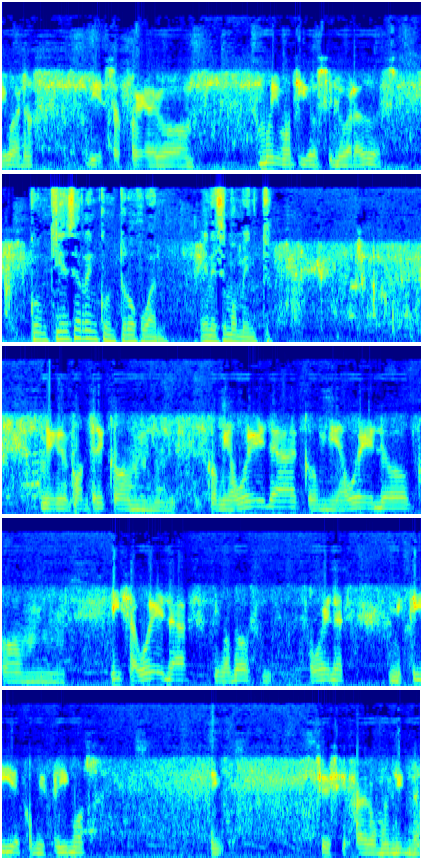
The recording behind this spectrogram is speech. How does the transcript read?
y bueno, y eso fue algo muy emotivo, sin lugar a dudas. ¿Con quién se reencontró Juan en ese momento? me encontré con, con mi abuela, con mi abuelo, con mis abuelas, tengo dos abuelas, mis tíos, con mis primos. Sí, fue algo muy lindo.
